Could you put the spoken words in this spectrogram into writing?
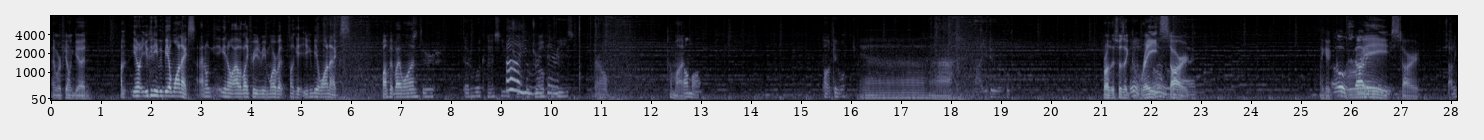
and we're feeling good. Um, you know, you can even be a 1x. I don't, you know, I would like for you to be more, but fuck it. You can be a 1x. Bump it by one. Mr. Deadwood, can I see Ah, your you triple right drop, there. please? Bro. Come on. Come on. Pocket watch. Yeah. Nah, you do it. Hold on. Bro, this was a Oh, great oh start. my. Like a Oh, shotty. great start. Shotty.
